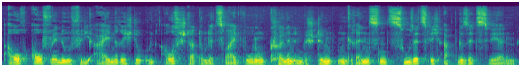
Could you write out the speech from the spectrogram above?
Auch Aufwendungen für die Einrichtung und Ausstattung der Zweitwohnung können in bestimmten Grenzen zusätzlich abgesetzt werden.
